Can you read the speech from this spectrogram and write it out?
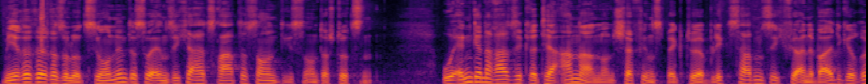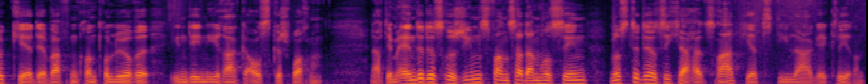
Mehrere Resolutionen des UN-Sicherheitsrates sollen dies unterstützen. UN-Generalsekretär Annan und Chefinspekteur Blix haben sich für eine baldige Rückkehr der Waffenkontrolleure in den Irak ausgesprochen. Nach dem Ende des Regimes von Saddam Hussein musste der Sicherheitsrat jetzt die Lage klären.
